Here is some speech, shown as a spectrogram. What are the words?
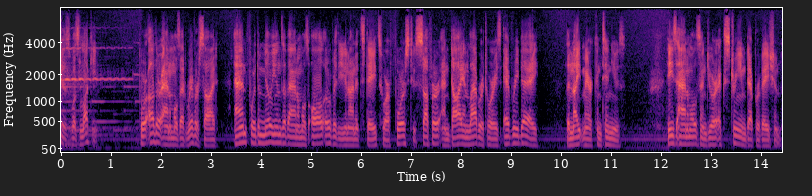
Was lucky. For other animals at Riverside, and for the millions of animals all over the United States who are forced to suffer and die in laboratories every day, the nightmare continues. These animals endure extreme deprivation,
